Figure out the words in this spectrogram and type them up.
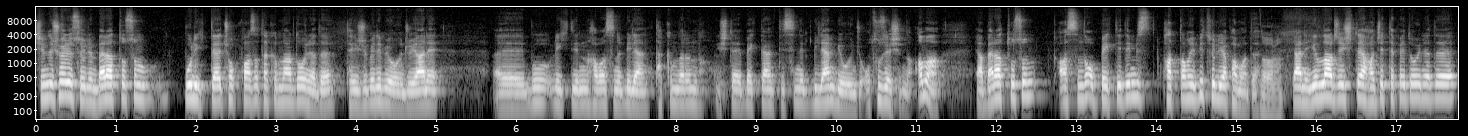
Şimdi şöyle söyleyeyim. Berat Tosun bu ligde çok fazla takımlarda oynadı. Tecrübeli bir oyuncu. Yani e, bu ligin havasını bilen, takımların işte beklentisini bilen bir oyuncu. 30 yaşında. Ama ya Berat Tosun aslında o beklediğimiz patlamayı bir türlü yapamadı. Doğru. Yani yıllarca işte Hacettepe'de oynadı.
